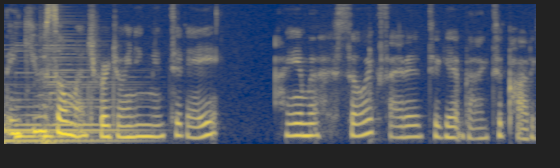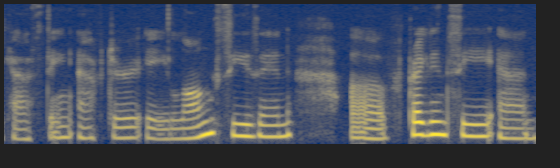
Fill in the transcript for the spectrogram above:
Thank you so much for joining me today. I am so excited to get back to podcasting after a long season of pregnancy and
